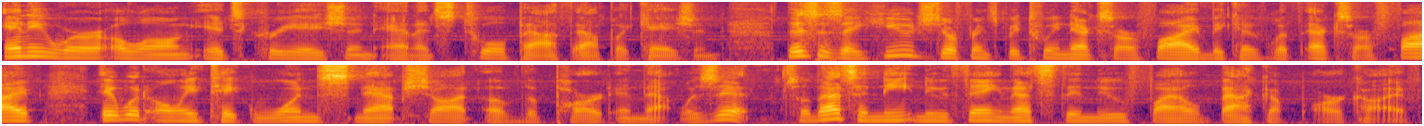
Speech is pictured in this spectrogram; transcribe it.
anywhere along its creation and its toolpath application. This is a huge difference between XR5 because with XR5 it would only take one snapshot of the part and that was it. So that's a neat new thing. That's the new file backup archive.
